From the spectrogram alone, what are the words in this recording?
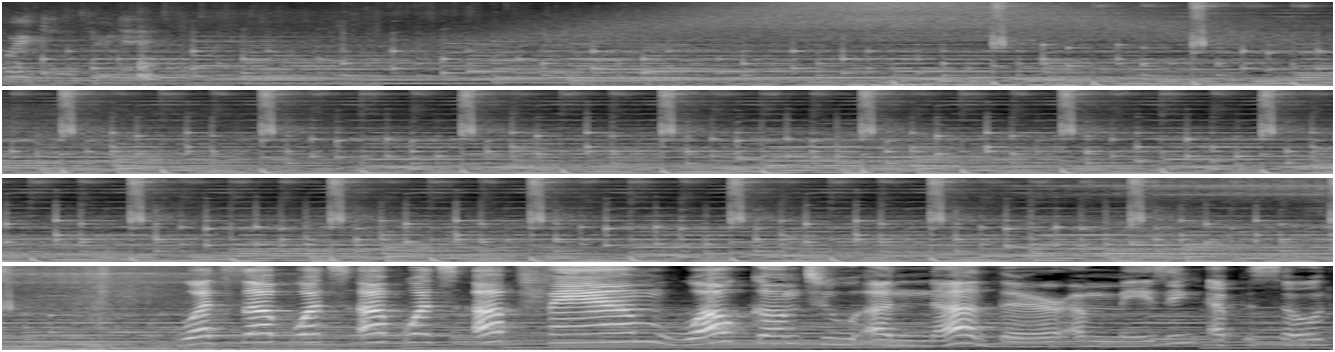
working What's up? What's up? What's up, fam? Welcome to another amazing episode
